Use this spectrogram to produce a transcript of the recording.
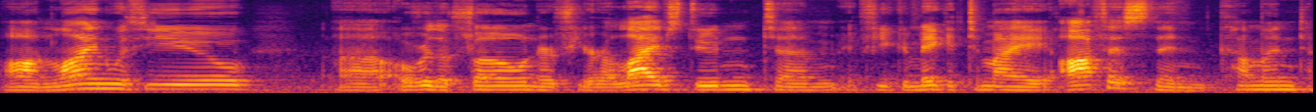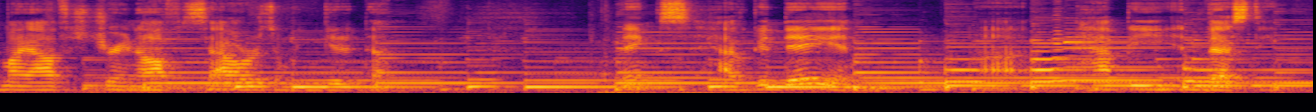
online with you, uh, over the phone, or if you're a live student, um, if you can make it to my office, then come into my office during office hours and we can get it done. Thanks. Have a good day and uh, happy investing.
